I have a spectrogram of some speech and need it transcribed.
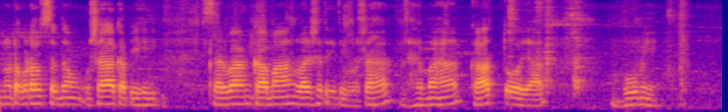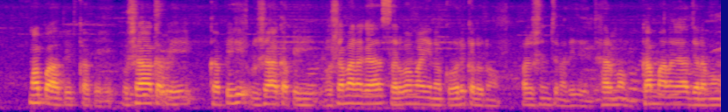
నూట ఒకటవ శబ్దం. ఉషా కపి సర్వాన్ కామాన్ వర్షతి ఇది వృష ధర్మ కాత్తోయ భూమి మపాతి కపి. వృషా కపి కపి వృషా కపి వృషమనగా సర్వమైన కోరికలను పరిశించినది ధర్మం. కమ్ అనగా జలము.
